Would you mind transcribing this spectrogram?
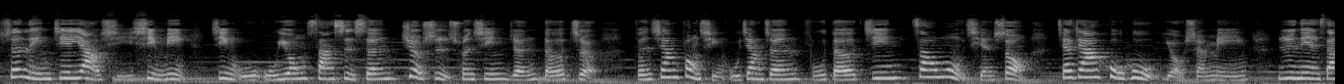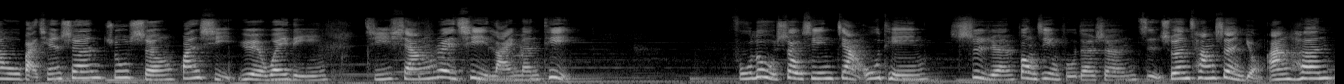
生灵皆要惜性命，尽无无庸杀士生，救世春心仁德者，焚香奉请无降真福德经，朝暮前诵，家家户户有神明，日念三五百千声，诸神欢喜悦威灵，吉祥瑞气来门替。福禄寿星降屋庭，世人奉敬福德神，子孙昌盛永安亨；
